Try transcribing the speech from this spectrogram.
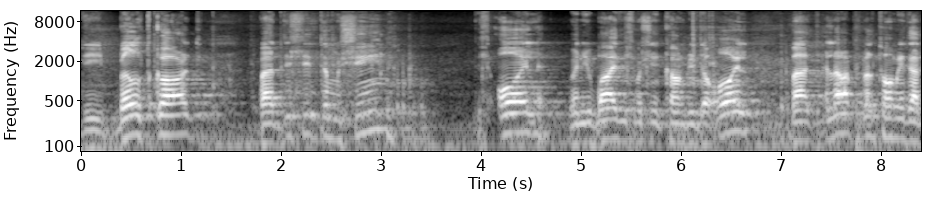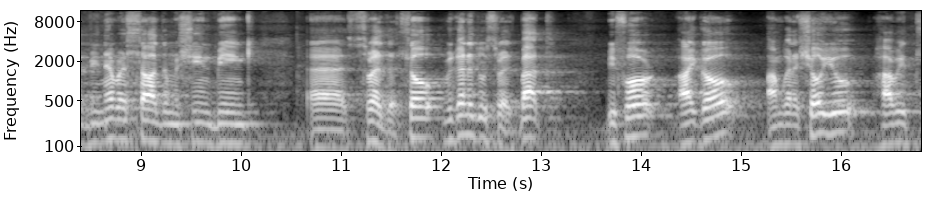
the belt guard, but this is the machine, oil. When you buy this machine, it comes with the oil, but a lot of people told me that we never saw the machine being uh, threaded. So we're gonna do thread, but before I go, I'm gonna show you how it's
